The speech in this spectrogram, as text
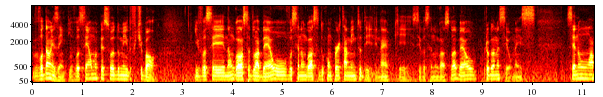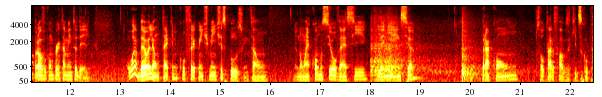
Vou dar um exemplo. Você é uma pessoa do meio do futebol e você não gosta do Abel ou você não gosta do comportamento dele, né? Porque se você não gosta do Abel, o problema é seu, mas você não aprova o comportamento dele. O Abel ele é um técnico frequentemente expulso, então não é como se houvesse leniência para com soltar fogos aqui, desculpa.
